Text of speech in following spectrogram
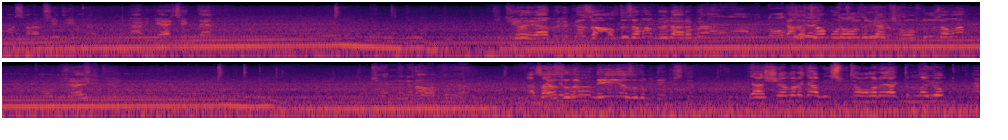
Ama sana bir şey diyeyim mi? Yani gerçekten gidiyor ya böyle gazı aldığı zaman böyle araba Yani abi gaza dolduruyor, tam oturduğu yani dolduğu zaman güzel gidiyor. Kendini Tamam. dolduruyor. Ya zaten Yazılım bunu- neyin yazılımı demiştin? Ya şey olarak abi ismi tam olarak aklımda yok. Ha.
